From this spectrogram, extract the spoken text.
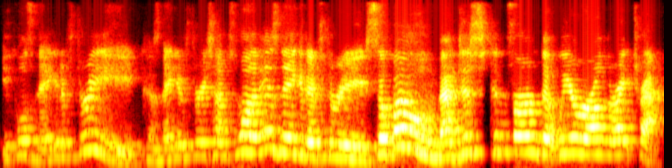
equals negative three, because negative three times one is negative three. So boom, that just confirmed that we were on the right track.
